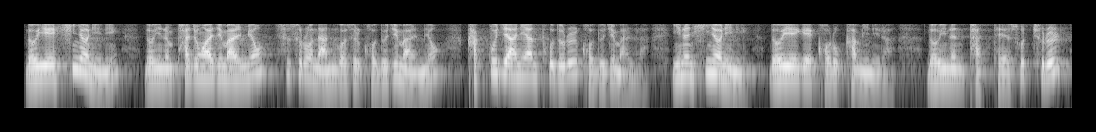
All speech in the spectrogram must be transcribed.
너희의 희년이니 너희는 파종하지 말며 스스로 난 것을 거두지 말며 가꾸지 아니한 포도를 거두지 말라. 이는 희년이니 너희에게 거룩함이니라. 너희는 밭의 소출을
